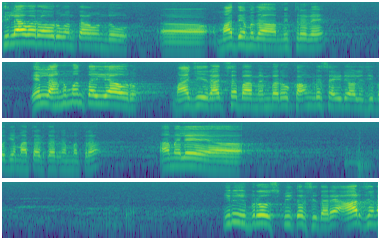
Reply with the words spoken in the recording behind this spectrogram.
ತಿಲಾವರ್ ಅವರು ಅಂತ ಒಂದು ಮಾಧ್ಯಮದ ಮಿತ್ರರೇ, ಎಲ್ ಹನುಮಂತಯ್ಯ ಅವರು, ಮಾಜಿ ರಾಜ್ಯಸಭಾ ಮೆಂಬರು, ಕಾಂಗ್ರೆಸ್ ಐಡಿಯಾಲಜಿ ಬಗ್ಗೆ ಮಾತಾಡ್ತಾರೆ ನಮ್ಮ ಹತ್ರ. ಆಮೇಲೆ ಇನ್ನು ಇಬ್ಬರು ಸ್ಪೀಕರ್ಸ್ ಇದ್ದಾರೆ. ಆರು ಜನ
